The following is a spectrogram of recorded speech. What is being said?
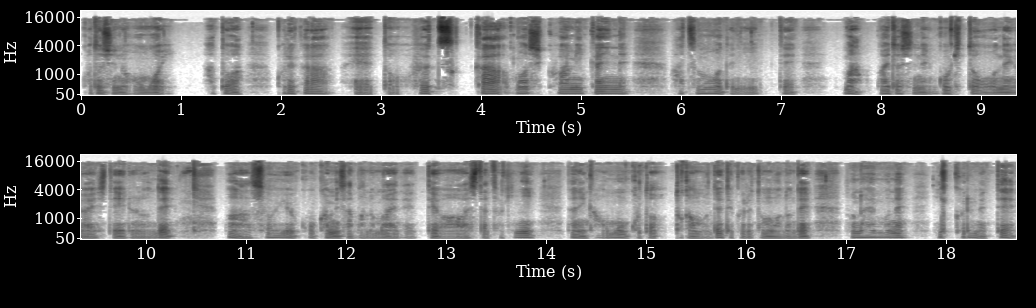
今年の思い、あとは、これから、えっ、ー、と、2日、もしくは3日にね、初詣に行って、まあ、毎年ね、ご祈祷をお願いしているので、まあ、そういうこう神様の前で手を合わせた時に何か思うこととかも出てくると思うので、その辺もね、ひっくるめて、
